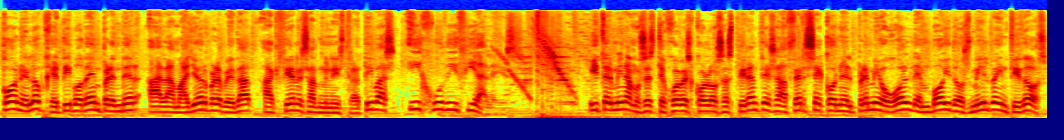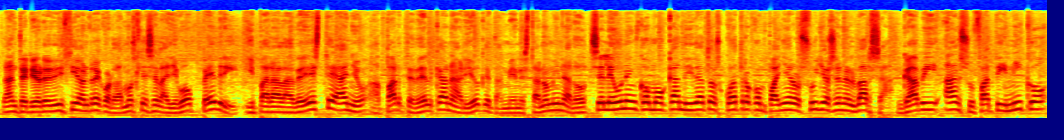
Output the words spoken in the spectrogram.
con el objetivo de emprender a la mayor brevedad acciones administrativas y judiciales. Y terminamos este jueves con los aspirantes a hacerse con el premio Golden Boy 2022. La anterior edición recordamos que se la llevó Pedri y para la de este año, aparte del Canario, que también está nominado, se le unen como candidatos cuatro compañeros suyos en el Barça, Gaby, Ansu Fati, Nico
